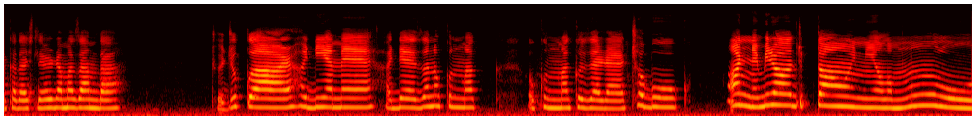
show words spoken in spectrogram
arkadaşları Ramazan'da. Çocuklar hadi yeme. Hadi ezan okunmak okunmak üzere. Çabuk. Anne birazcık daha oynayalım ne olur.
